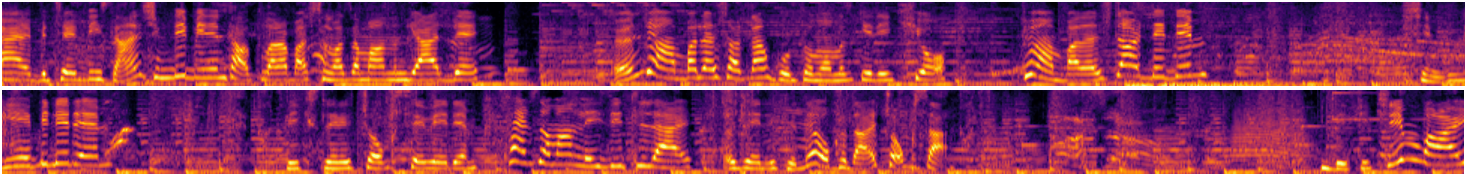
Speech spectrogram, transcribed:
Eğer bitirdiysen şimdi benim tatlılara başlama zamanım geldi. Önce ambalajlardan kurtulmamız gerekiyor. Tüm ambalajlar dedim. Şimdi yiyebilirim. Twix'leri çok severim. Her zaman lezzetliler. Özellikle de o kadar çoksa. Bir fikrim var.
